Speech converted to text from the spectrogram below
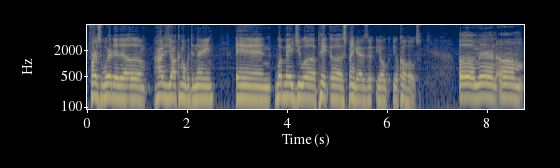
First, where did uh, um, how did y'all come up with the name, and what made you uh pick uh Spank as your your co-host? Uh, man, um,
